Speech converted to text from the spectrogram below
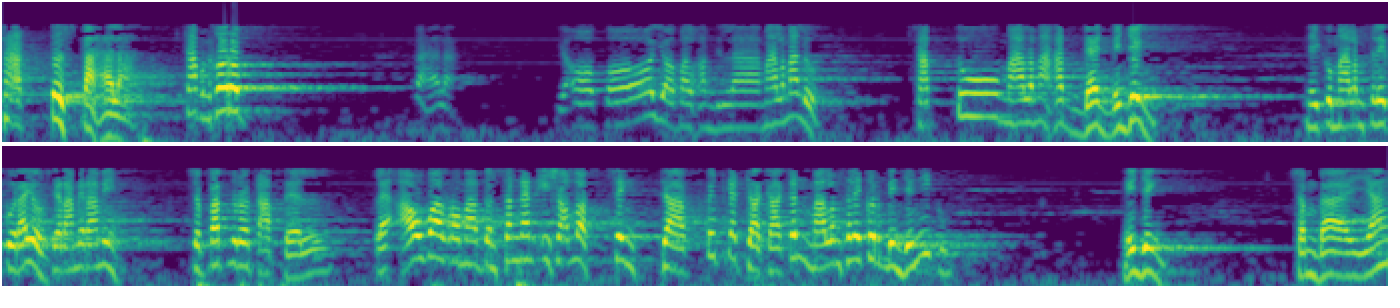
satu pahala. Saben huruf ya apa? Ya alhamdulillah. Malam malu Sabtu malam Ahad dan benjing niku malam selikur. Ayo si rame-rame. Sebab menurut tabel le awal Ramadan Senin insyaallah sing dapat kejagakan malam selikur benjing niku. Benjing sembayang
